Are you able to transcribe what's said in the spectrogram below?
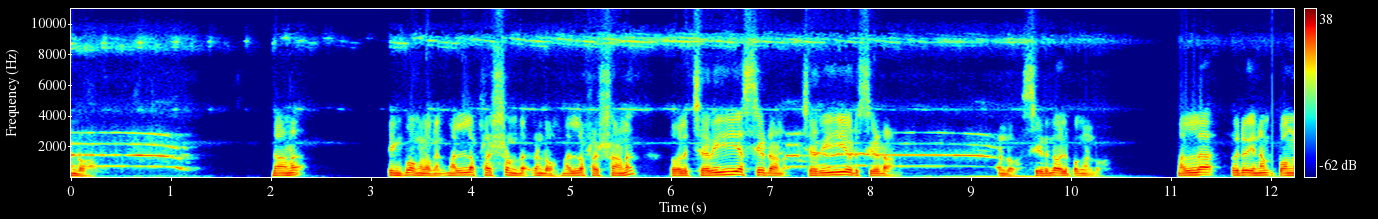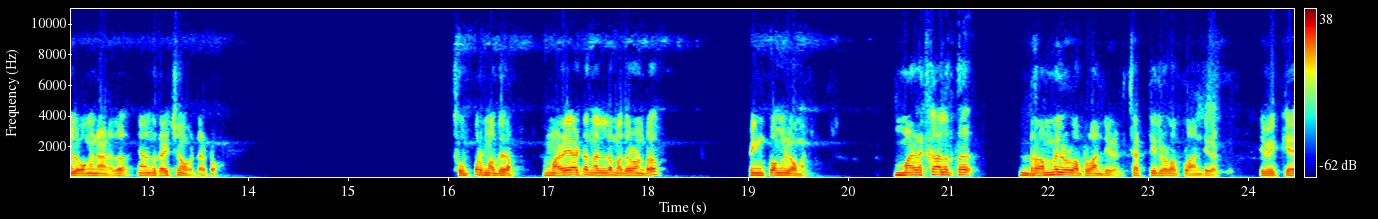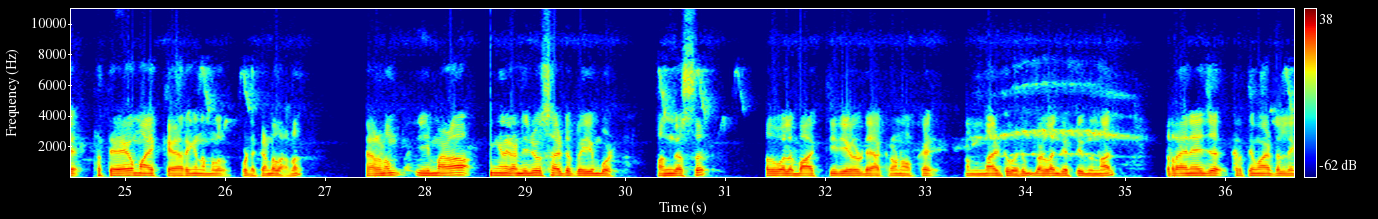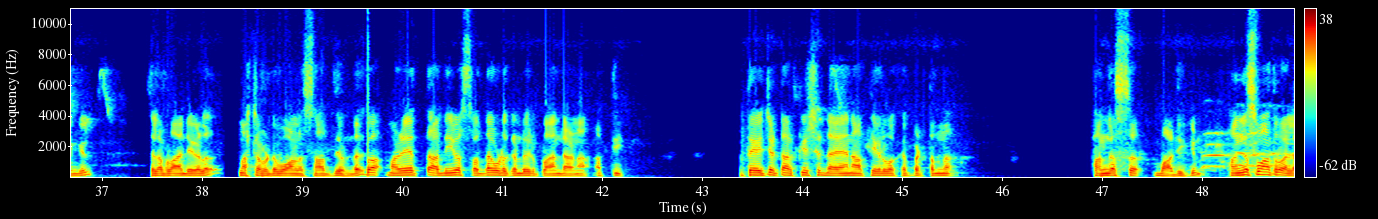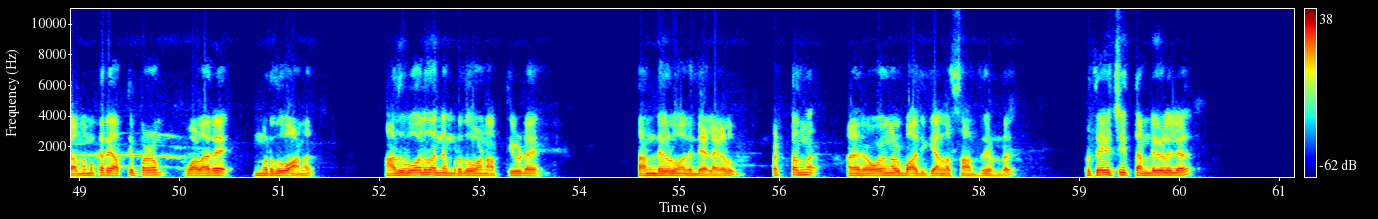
ഉണ്ടോ ഇതാണ് പിങ് പോങ് ലോങ്ങൻ നല്ല ഫ്ലഷ് ഉണ്ട്. കണ്ടോ? നല്ല ഫ്ലഷ് ആണ്. അതുപോലെ ചെറിയ സീഡാണ് ചെറിയൊരു സീഡാണ് കണ്ടോ? സീഡിന്റെ വലിപ്പം കണ്ടോ? നല്ല ഒരു ഇനം പോങ് ലോങ്ങനാണിത് ഞാനൊന്ന് കഴിച്ചു നോക്കട്ടെ കേട്ടോ. സൂപ്പർ മധുരം. മഴയായിട്ട് നല്ല മധുരമുണ്ട്. പിങ് പോങ് ലോങ്ങൻ മഴക്കാലത്ത് ഡ്രമ്മിലുള്ള പ്ലാന്റുകൾ ചട്ടിയിലുള്ള പ്ലാന്റുകൾ ഇവയ്ക്ക് പ്രത്യേകമായ കെയറിങ് നമ്മൾ കൊടുക്കേണ്ടതാണ്. കാരണം ഈ മഴ ഇങ്ങനെ കണ്ടിന്യൂസ് ആയിട്ട് പെയ്യുമ്പോൾ ഫംഗസ് അതുപോലെ ബാക്ടീരിയകളുടെ ആക്രമണമൊക്കെ നന്നായിട്ട് വരും. വെള്ളം കെട്ടി നിന്നാൽ ഡ്രൈനേജ് കൃത്യമായിട്ടല്ലെങ്കിൽ ചില പ്ലാന്റുകൾ നഷ്ടപ്പെട്ടു പോകാനുള്ള സാധ്യതയുണ്ട്. മഴയത്ത് അതീവ ശ്രദ്ധ കൊടുക്കേണ്ട ഒരു പ്ലാന്റാണ് അത്തി. പ്രത്യേകിച്ച് ടർക്കിഷ് ഡയാന അത്തികളിലൊക്കെ പെട്ടെന്ന് ഫംഗസ് ബാധിക്കും. ഫംഗസ് മാത്രമല്ല നമുക്കറിയാം അത്തിപ്പഴം വളരെ മൃദുവാണ്. അതുപോലെ തന്നെ മൃദുവാണ് അത്തിയുടെ തണ്ടുകളും അതിന്റെ ഇലകളും. പെട്ടെന്ന് രോഗങ്ങൾ ബാധിക്കാനുള്ള സാധ്യതയുണ്ട്. പ്രത്യേകിച്ച് ഈ തണ്ടുകളിൽ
